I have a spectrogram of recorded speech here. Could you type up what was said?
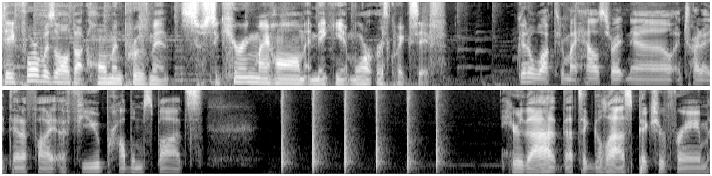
Day four was all about home improvement, so securing my home and making it more earthquake safe. I'm gonna walk through my house right now and try to identify a few problem spots. Hear that? That's a glass picture frame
